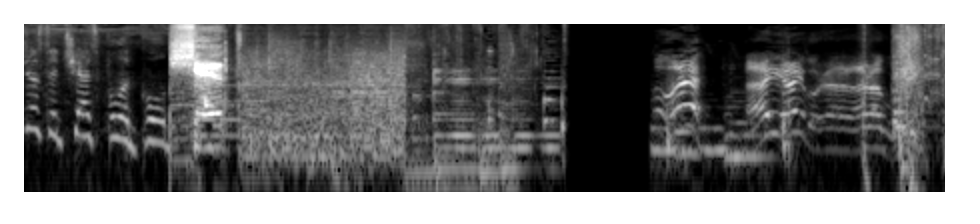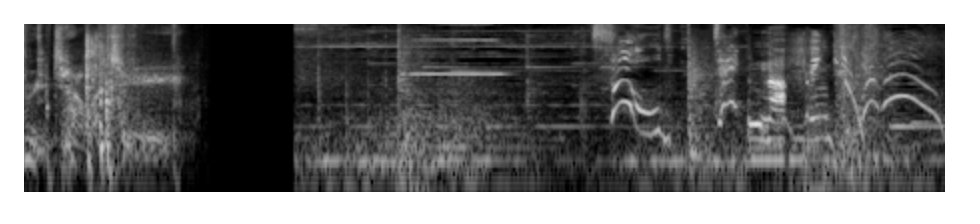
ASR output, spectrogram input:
It's just a chest full of gold. Shit. fatality. Sold? Take Nothing. Woohoo!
